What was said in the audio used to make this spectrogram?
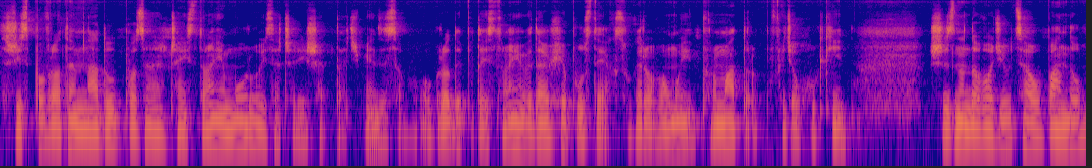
Zeszli z powrotem na dół po zewnętrznej stronie muru i zaczęli szeptać między sobą. Ogrody po tej stronie wydają się puste, jak sugerował mój informator, powiedział Hukin. Mężczyzna dowodził całą bandą.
